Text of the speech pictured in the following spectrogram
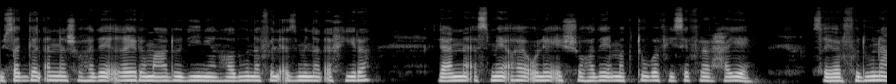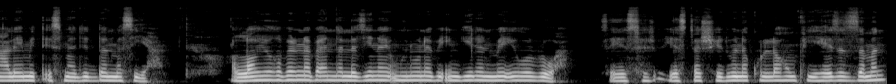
يسجل أن شهداء غير معدودين ينهضون في الأزمنة الأخيرة. لأن أسماء هؤلاء الشهداء مكتوبة في سفر الحياة. سيرفضون علامة اسم ضد المسيح. الله يخبرنا بأن الذين يؤمنون بإنجيل الماء والروح سيستشهدون كلهم في هذا الزمن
